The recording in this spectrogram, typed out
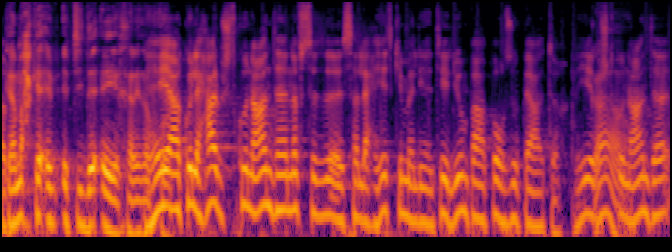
كمحكمة ابتدائية خلينا نقول هي على كل حال باش تكون عندها نفس الصلاحيات كما l'INT اليوم par rapport aux opérateurs هي باش تكون عندها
